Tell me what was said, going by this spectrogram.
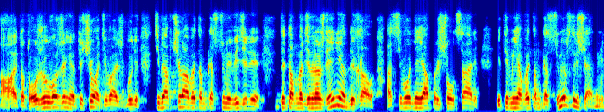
А это тоже уважение. Ты что одеваешь будет? Тебя вчера в этом костюме видели, ты там на день рождения отдыхал, а сегодня я пришел царь, и ты меня в этом костюме встречаешь? Ну,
